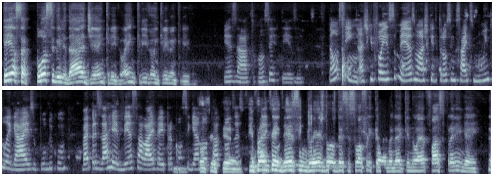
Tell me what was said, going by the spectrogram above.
ter essa possibilidade é incrível, é incrível, incrível, incrível. Exato, com certeza. Então, assim, acho que foi isso mesmo. Acho que ele trouxe insights muito legais. O público vai precisar rever essa live aí para conseguir anotar todos esses E para entender esse inglês do, desse sul-africano, né? Que não é fácil para ninguém.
